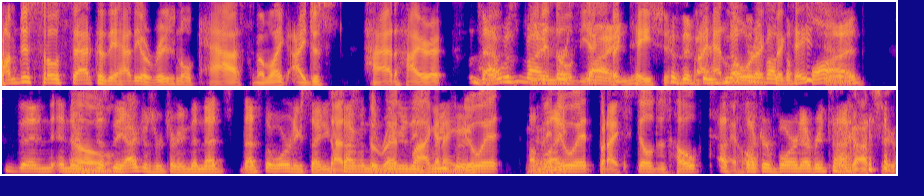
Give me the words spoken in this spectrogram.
I'm just so sad because they had the original cast, and I'm like, I just had higher. That hope, was my even though first the sign. expectation. Because if but I there's had nothing lower about the expectations. plot, then and there's just the actors returning, then that's that's the warning sign each That's time when the red flag, and I knew reboots. it. I'm I like, knew it, but I still just hoped. a I sucker hoped. born every time. They got you.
